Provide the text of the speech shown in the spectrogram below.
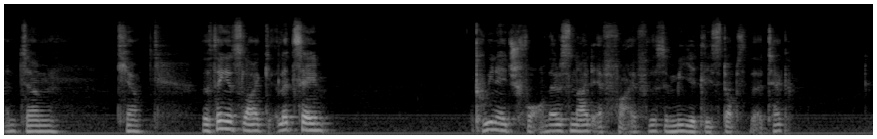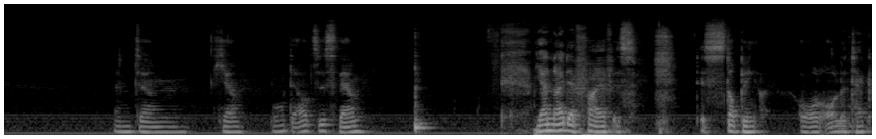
And um yeah. The thing is like let's say Queen h4, there's knight f5. This immediately stops the attack. And um yeah, what else is there? Yeah, knight f5 is is stopping all all attack.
